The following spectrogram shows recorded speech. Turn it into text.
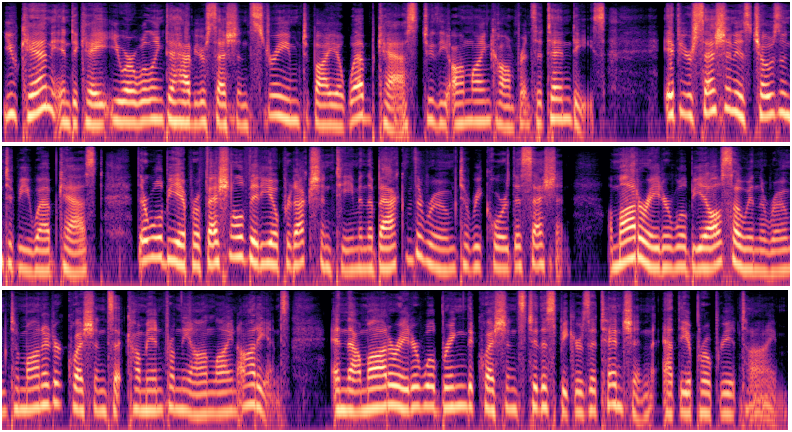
you can indicate you are willing to have your session streamed via webcast to the online conference attendees. If your session is chosen to be webcast, there will be a professional video production team in the back of the room to record the session. A moderator will be also in the room to monitor questions that come in from the online audience, and that moderator will bring the questions to the speaker's attention at the appropriate time.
